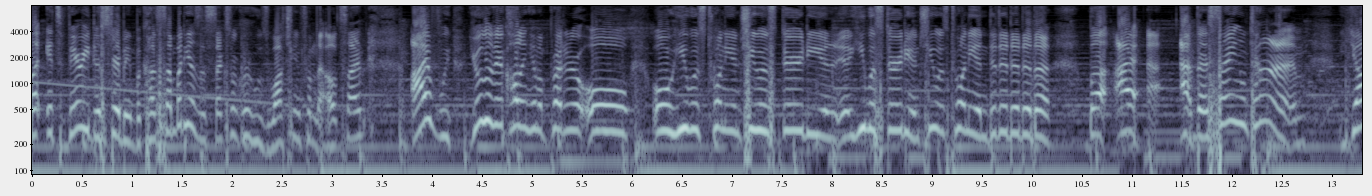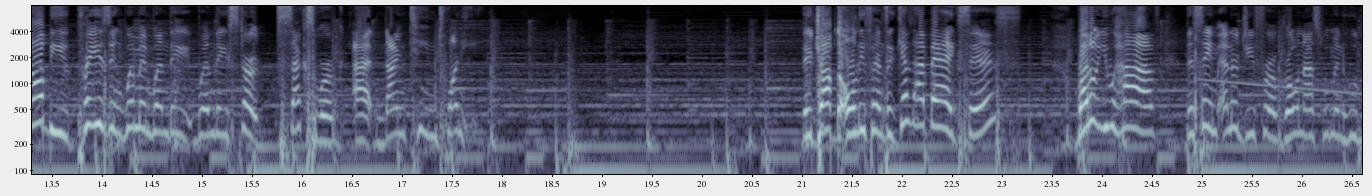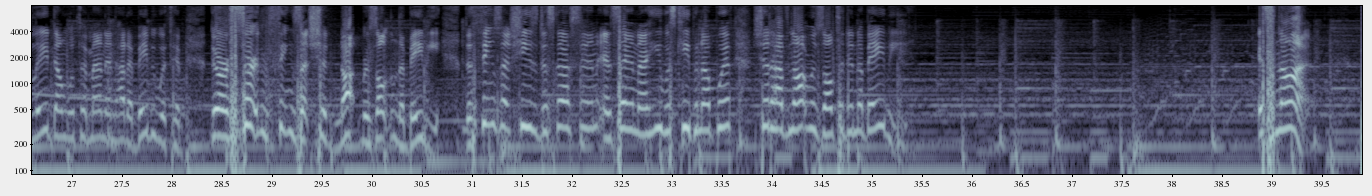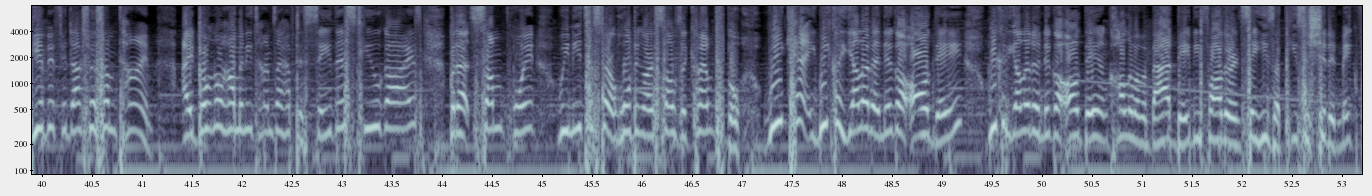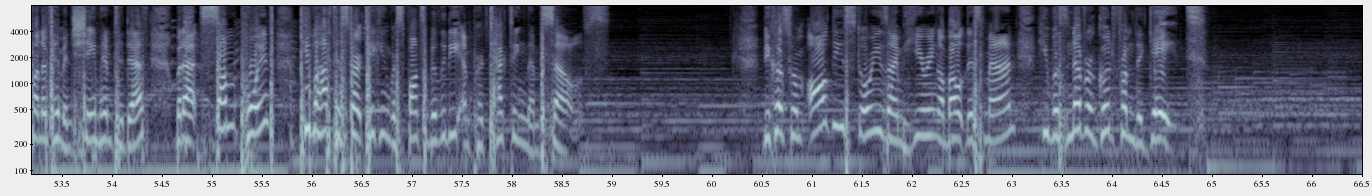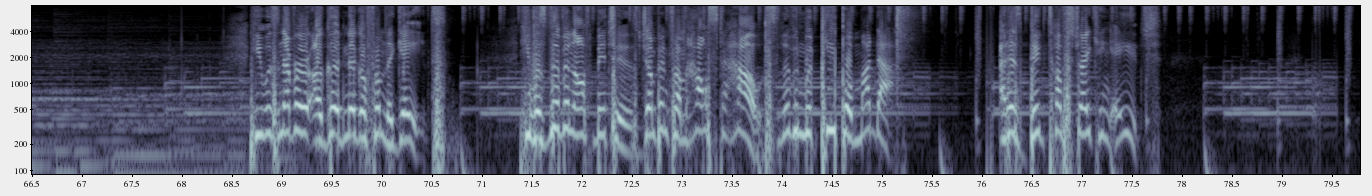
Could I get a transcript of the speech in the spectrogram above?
but it's very disturbing because somebody as a sex worker who's watching from the outside. I've you're there calling him a predator. Oh oh he was 20 and she was 30 and uh, he was 30 and she was 20 and da da da da da. But i at the same time y'all be praising women when they when they start sex work at 19 20 they drop the OnlyFans and get that bag, sis. Why don't you have the same energy for a grown ass woman who laid down with a man and had a baby with him. There are certain things that should not result in a baby. The things that she's discussing and saying that he was keeping up with should have not resulted in a baby. It's not be a bit fidash for some time. I don't know how many times I have to say this to you guys, but at some point we need to start holding ourselves accountable. We can't. We could yell at a nigga all day. We could yell at a nigga all day and call him a bad baby father and say he's a piece of shit and make fun of him and shame him to death. But at some point, people have to start taking responsibility and protecting themselves. Because from all these stories I'm hearing about this man, he was never good from the gate. He was never a good nigga from the gate. He was living off bitches, jumping from house to house, living with people, mada, at his big, tough, striking age.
